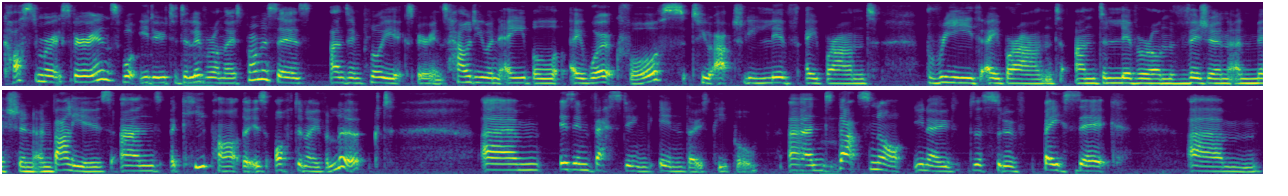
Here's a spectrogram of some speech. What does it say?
customer experience, what you do to deliver on those promises, and employee experience. How do you enable a workforce to actually live a brand, breathe a brand, and deliver on the vision and mission and values? And a key part that is often overlooked um, is investing in those people. And hmm. that's not, you know, the sort of basic. Um,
